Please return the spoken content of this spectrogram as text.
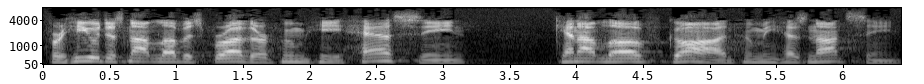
For he who does not love his brother whom he has seen cannot love God whom he has not seen.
